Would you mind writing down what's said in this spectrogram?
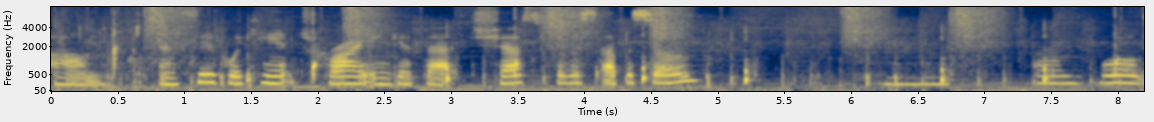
um, and see if we can't try and get that chest for this episode. Um, we'll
